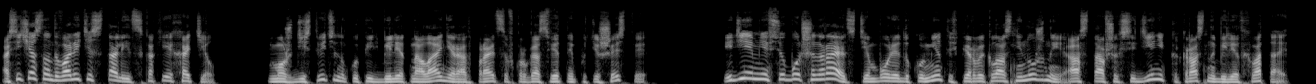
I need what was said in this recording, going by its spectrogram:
А сейчас надо валить из столицы, как я и хотел. Может, действительно купить билет на лайнер и отправиться в кругосветное путешествие? Идея мне все больше нравится, тем более документы в первый класс не нужны, а оставшихся денег как раз на билет хватает.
